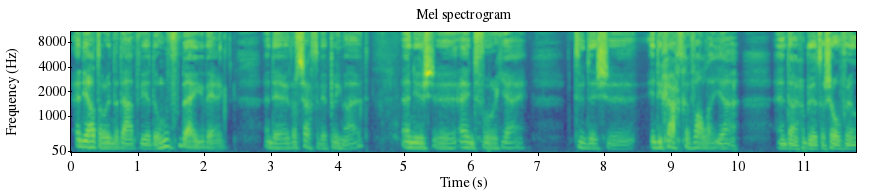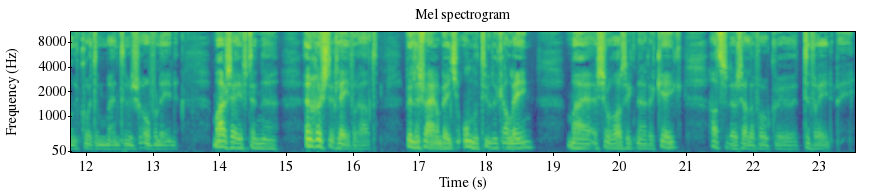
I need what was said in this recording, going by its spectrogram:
en die had er inderdaad weer de hoef bij gewerkt. En de, dat zag er weer prima uit. En nu is uh, eind vorig jaar, toen is ze in de gracht gevallen, ja. En dan gebeurt er zoveel in een korte moment, toen is ze overleden. Maar ze heeft een, een rustig leven gehad. Weliswaar een beetje onnatuurlijk alleen. Maar zoals ik naar haar keek, had ze daar zelf ook uh, tevreden mee.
